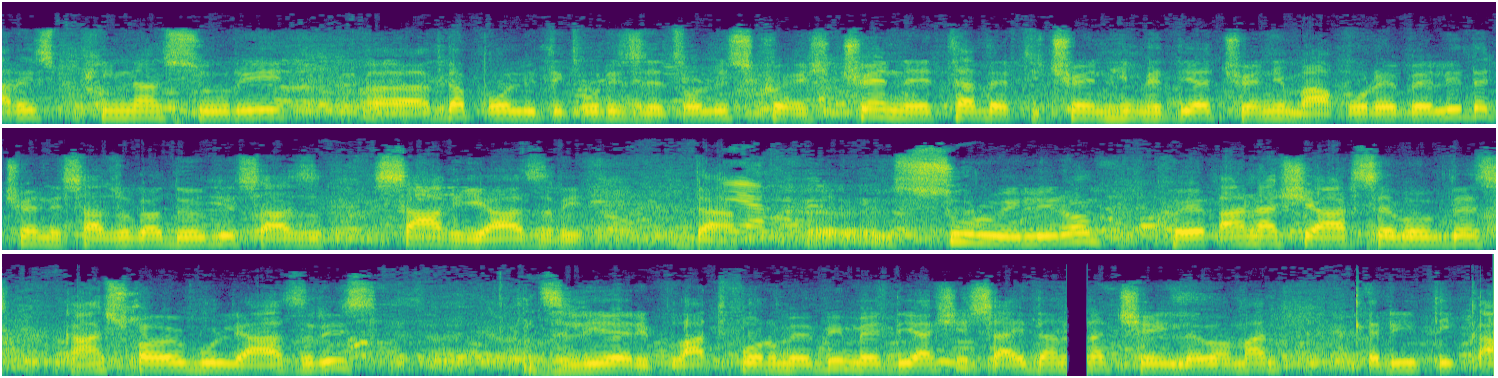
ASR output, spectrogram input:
არის ფინანსური და პოლიტიკური ზეწოლის ქვეშ. ჩვენ ერთადერთი ჩვენი მედია ჩვენი მაყურებელი და ჩვენი საზოგადოების საღი აზრი და სურვილი რომ ქვეყანაში არსებობდეს განსხვავებული აზრის ძლიერი პლატფორმები მედიაში, საიდანაც შეიძლება მან კრიტიკა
